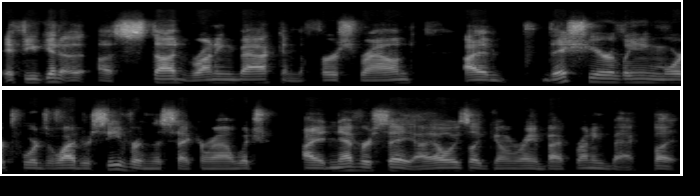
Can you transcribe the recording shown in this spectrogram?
if you get a, a stud running back in the first round, I'm this year leaning more towards a wide receiver in the second round, which I never say. I always like going running back, running back, but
